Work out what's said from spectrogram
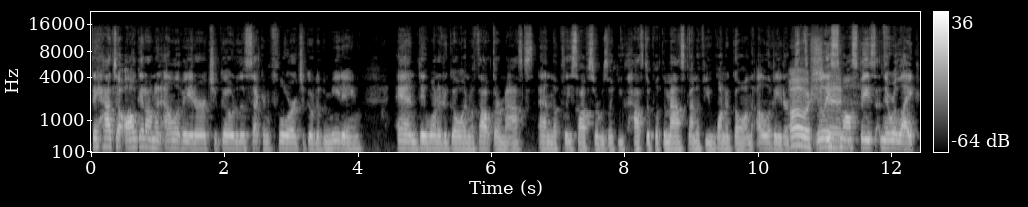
They had to all get on an elevator to go to the second floor to go to the meeting. And they wanted to go in without their masks. And the police officer was like, You have to put the mask on if you want to go on the elevator Oh, it's a really shit. small space. And they were like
